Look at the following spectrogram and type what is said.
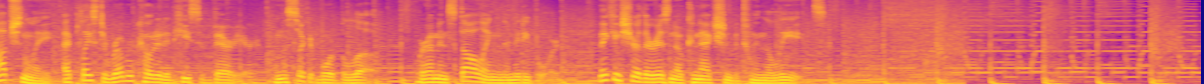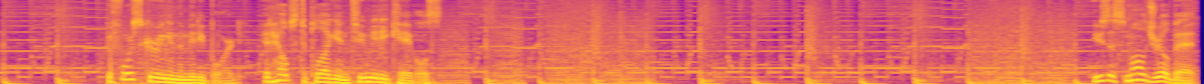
Optionally, I placed a rubber-coated adhesive barrier on the circuit board below, where I'm installing the MIDI board, making sure there is no connection between the leads. Before screwing in the MIDI board, it helps to plug in two MIDI cables Use a small drill bit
